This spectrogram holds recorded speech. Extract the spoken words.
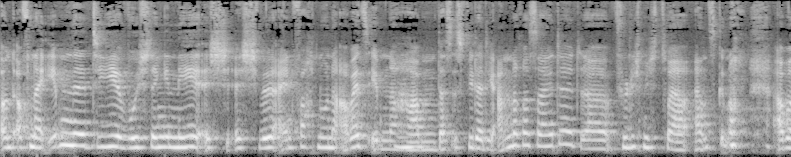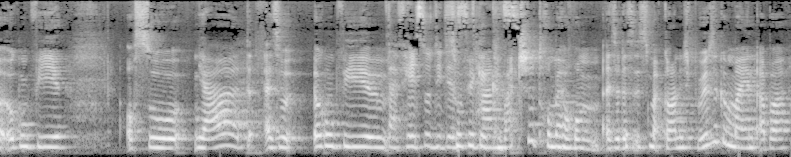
und auf einer Ebene, die, wo ich denke, nee, ich, ich will einfach nur eine Arbeitsebene mhm. haben. Das ist wieder die andere Seite. Da fühle ich mich zwar ernst genommen, aber irgendwie auch so, ja, also irgendwie da fehlt so die zu viel Gequatsche drumherum. Also das ist gar nicht böse gemeint, aber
